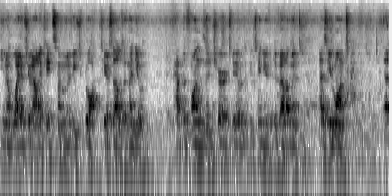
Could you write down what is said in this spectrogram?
You know, why don't you allocate some of each block to yourselves and then you'll have the funds insured to be able to continue the development as you want. Uh,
